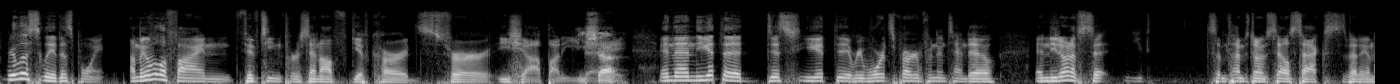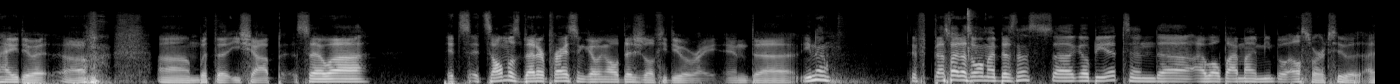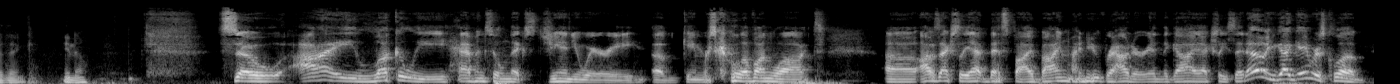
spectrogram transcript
realistically, at this point, I'm able to find 15% off gift cards for eShop on eBay, eShop. and then you get the dis, you get the rewards program from Nintendo, and you don't have se- you sometimes don't have sales tax depending on how you do it um, um, with the eShop. So uh, it's it's almost better pricing going all digital if you do it right, and uh, you know. If Best Buy doesn't want my business, uh, go be it, and uh, I will buy my amiibo elsewhere too. I think you know. So I luckily have until next January of Gamers Club Unlocked. Uh, I was actually at Best Buy buying my new router, and the guy actually said, "Oh, you got Gamers Club."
